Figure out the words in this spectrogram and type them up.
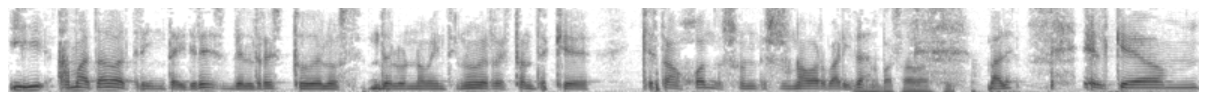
y ha matado a 33 del resto de los, de los 99 restantes que, que estaban jugando. Son, eso es una barbaridad. Una pasada, sí. ¿Vale? El que um,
